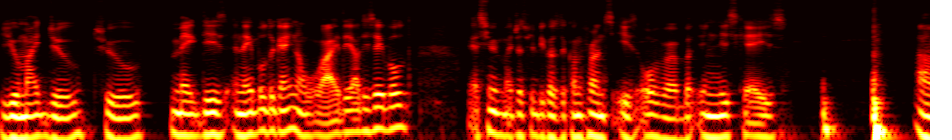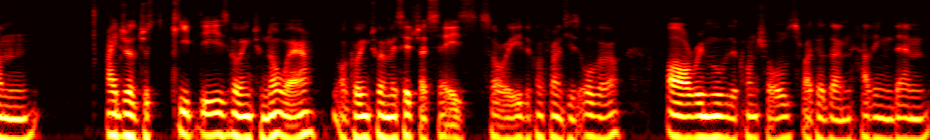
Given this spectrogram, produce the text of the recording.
you might do to make these enabled again or why they are disabled. I assume it might just be because the conference is over, but in this case, um, I just just keep these going to nowhere or going to a message that says, sorry, the conference is over, or remove the controls rather than having them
